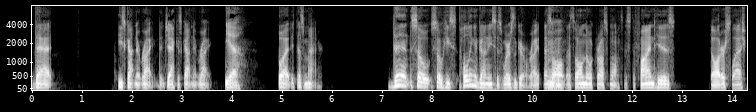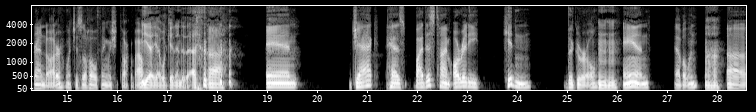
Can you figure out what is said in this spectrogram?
that he's gotten it right, that Jack has gotten it right, Yeah. but it doesn't matter. Then, so, so he's holding a gun. And he says, "Where's the girl?" Right. That's Mhm. all. That's all Noah Cross wants is to find his daughter slash granddaughter, which is the whole thing we should talk about. Yeah. Yeah. We'll get into that. Uh, and Jack has by this time already hidden the girl hmm and Evelyn. Uh huh. Uh,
